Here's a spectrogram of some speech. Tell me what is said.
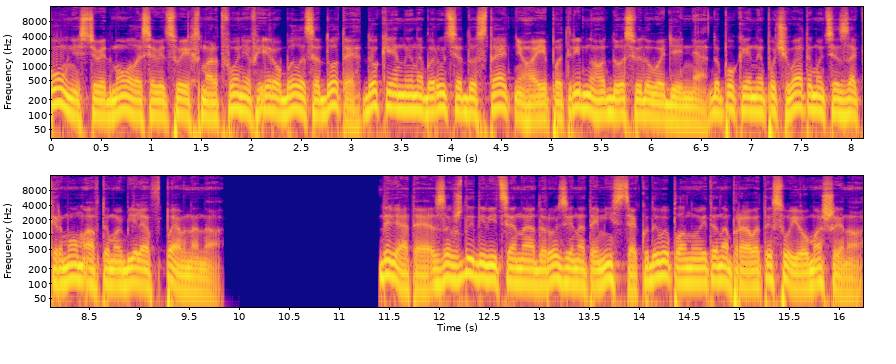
повністю відмовилися від своїх смартфонів і робили це доти, доки не наберуться достатнього і потрібного досвіду водіння, допоки не почуватимуться за кермом автомобіля впевнено. Дев'яте. Завжди дивіться на дорозі на те місце, куди ви плануєте направити свою машину.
